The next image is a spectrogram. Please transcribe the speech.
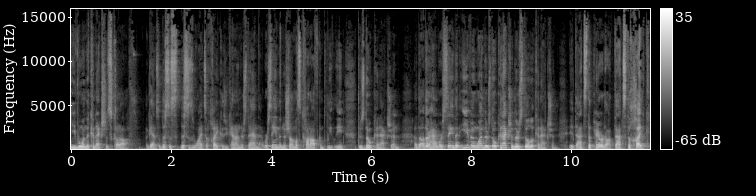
even when the connection is cut off. Again, so this is this is why it's a chayk, because you can't understand that. We're saying the neshama is cut off completely. There's no connection. On the other hand, we're saying that even when there's no connection, there's still a connection. It, that's the paradox. That's the chayk.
